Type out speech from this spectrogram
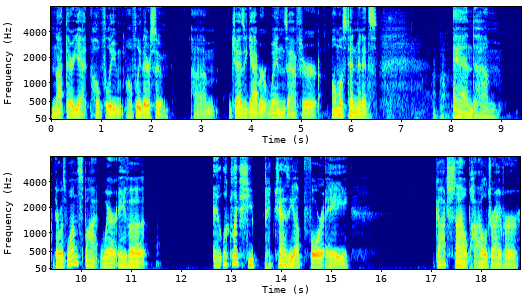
not there yet. Hopefully, hopefully there soon. Um, Jazzy Gabert wins after almost ten minutes and um, there was one spot where Ava, it looked like she picked Jazzy up for a Gotch style pile driver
